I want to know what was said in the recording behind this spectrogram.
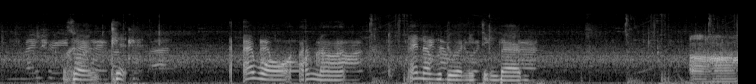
Just make sure you Okay, can- I won't, I'm not. I never do anything bad. Uh-huh.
